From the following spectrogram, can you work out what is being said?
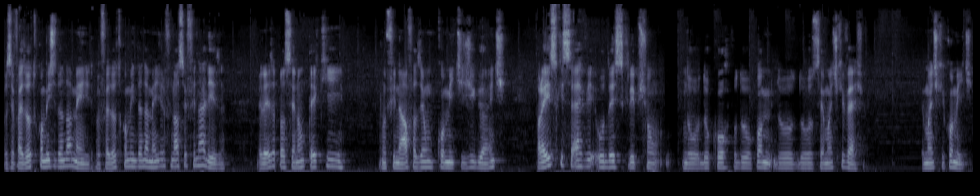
você faz outro commit dando amend, depois faz outro commit dando amend e no final você finaliza. Beleza? Para você não ter que no final fazer um commit gigante. Para isso que serve o description do, do corpo do, do, do semantic version, semantic commit.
